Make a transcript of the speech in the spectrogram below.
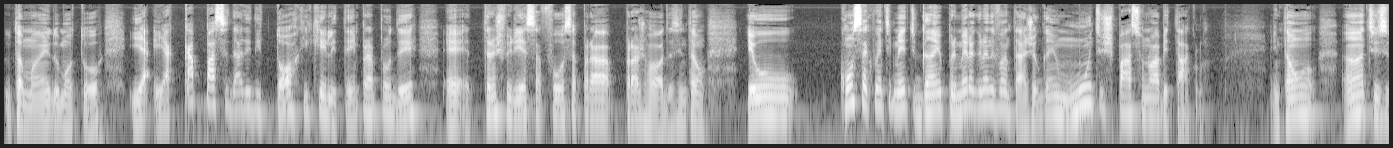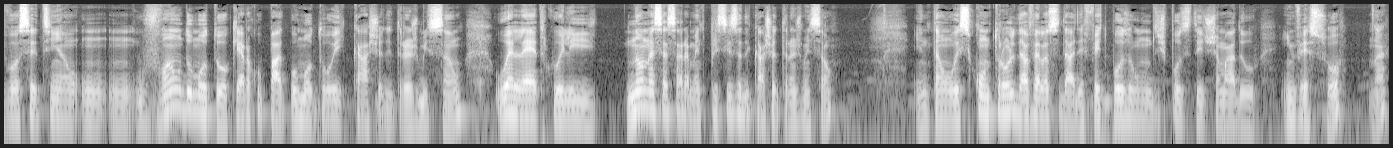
o tamanho do motor e a, e a capacidade de torque que ele tem para poder é, transferir essa força para as rodas. Então, eu consequentemente ganho, primeira grande vantagem, eu ganho muito espaço no habitáculo. Então, antes você tinha um, um, o vão do motor, que era ocupado por motor e caixa de transmissão. O elétrico, ele não necessariamente precisa de caixa de transmissão. Então, esse controle da velocidade é feito por um dispositivo chamado inversor. Né?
